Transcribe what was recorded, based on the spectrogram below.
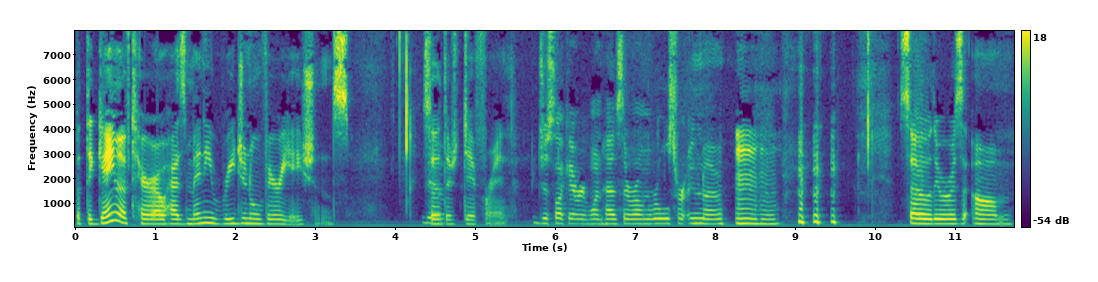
But the game of tarot has many regional variations. So Yeah. there's different. Just like everyone has their own rules for Uno. Mm-hmm. so there was um,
